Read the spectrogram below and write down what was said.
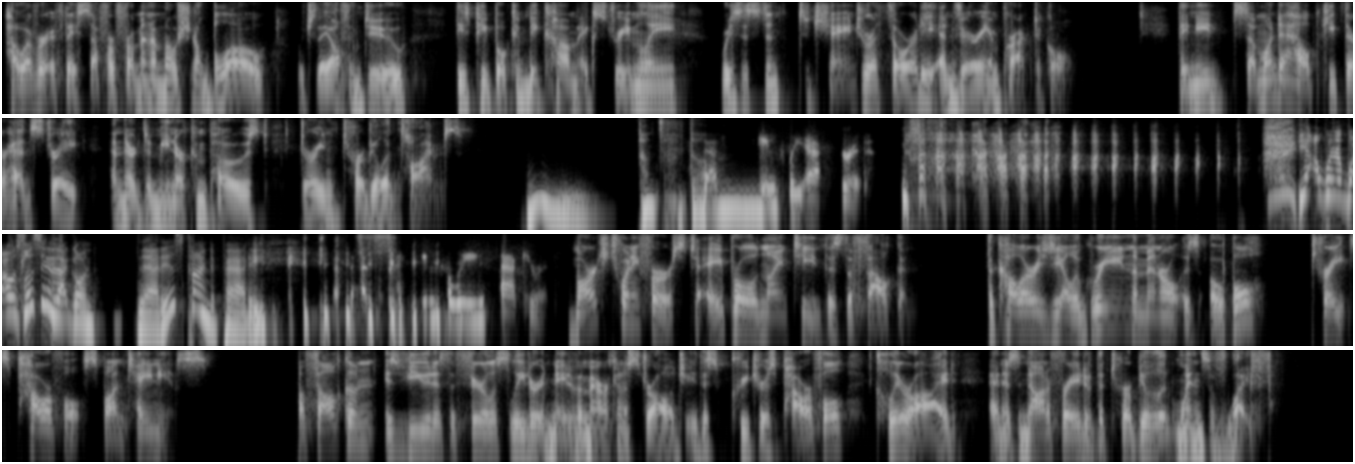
However, if they suffer from an emotional blow, which they often do, these people can become extremely resistant to change or authority and very impractical. They need someone to help keep their head straight and their demeanor composed during turbulent times. Hmm. Dun, dun, dun. That's painfully accurate. yeah, when I was listening to that, going, that is kind of Patty. That's painfully accurate. March 21st to April 19th is the falcon. The color is yellow green. The mineral is opal. Traits powerful, spontaneous. A falcon is viewed as the fearless leader in Native American astrology. This creature is powerful, clear eyed, and is not afraid of the turbulent winds of life.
